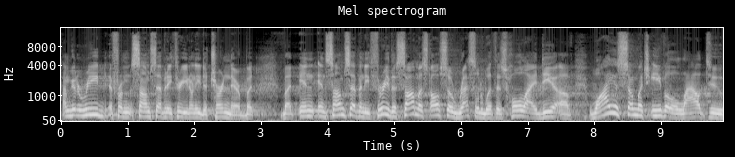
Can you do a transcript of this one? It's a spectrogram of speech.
I'm going to read from Psalm 73. You don't need to turn there, but, but in, in Psalm 73, the psalmist also wrestled with this whole idea of why is so much evil allowed to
